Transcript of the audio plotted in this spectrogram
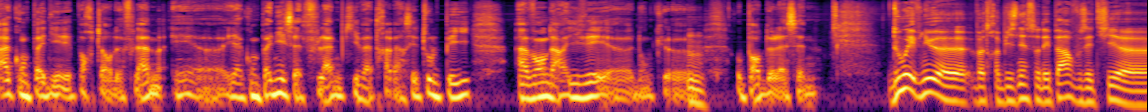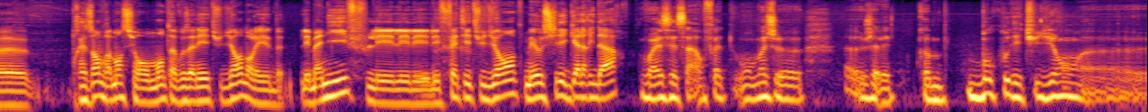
accompagner les porteurs de flammes et, et, accompagner cette flamme qui va traverser tout le pays avant d'arriver donc mmh. aux portes de la Seine. D'où est venu votre business au départ? Vous étiez présent vraiment si on monte à vos années étudiantes dans les, les manifs, les, les, les, fêtes étudiantes, mais aussi les galeries d'art? Ouais, c'est ça. En fait, bon, moi, je euh, j'avais comme beaucoup d'étudiants, euh,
